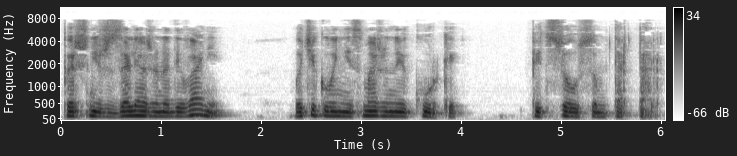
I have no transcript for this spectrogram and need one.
перш ніж заляже на дивані в очікуванні смаженої курки під соусом тартар.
